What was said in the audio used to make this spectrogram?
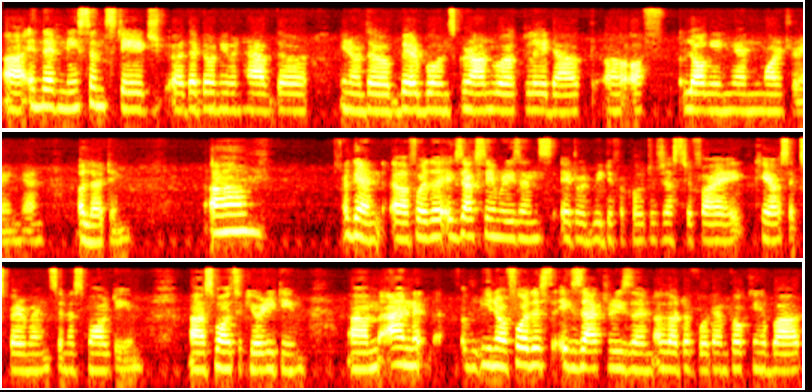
uh, in their nascent stage uh, that don't even have the you know the bare bones groundwork laid out uh, of logging and monitoring and alerting. Um, again uh, for the exact same reasons it would be difficult to justify chaos experiments in a small team a small security team. Um, and you know for this exact reason a lot of what i'm talking about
